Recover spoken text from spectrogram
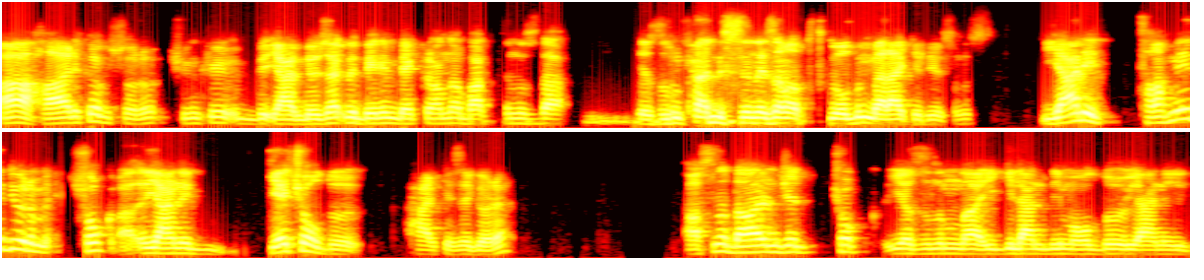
Aa harika bir soru. Çünkü yani özellikle benim background'a baktığınızda yazılım mühendisliğine ne zaman tutkulu oldum merak ediyorsunuz. Yani tahmin ediyorum çok yani geç oldu herkese göre aslında daha önce çok yazılımla ilgilendiğim oldu yani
